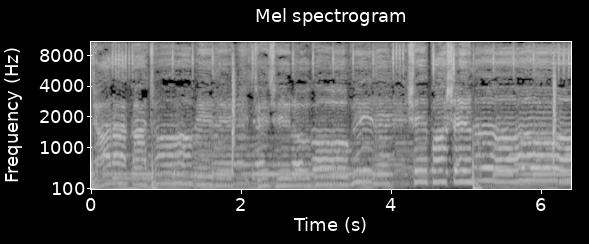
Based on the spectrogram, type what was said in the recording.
যারা কাছবিরে সে ছিল গভীরে, সে পাশে নাই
